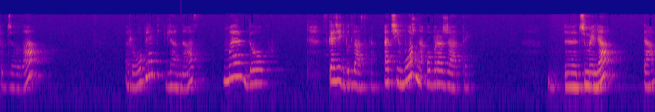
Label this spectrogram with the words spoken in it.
бджола роблять для нас медок. Скажіть, будь ласка, а чи можна ображати е, джмеля та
